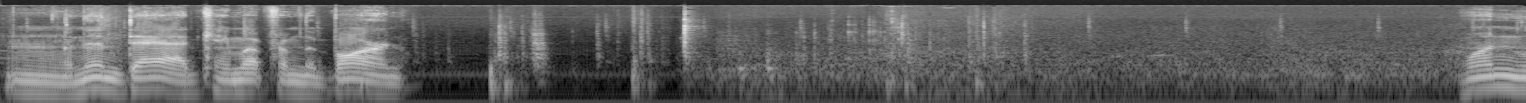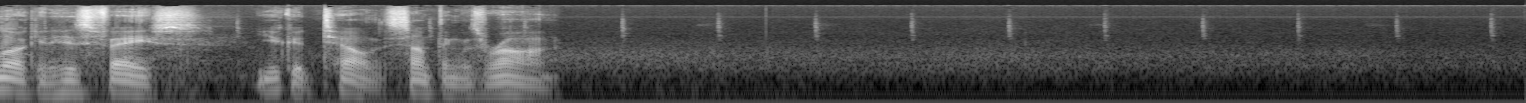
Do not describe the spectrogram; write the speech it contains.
Hmm, and then Dad came up from the barn. One look at his face, you could tell that something was wrong.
